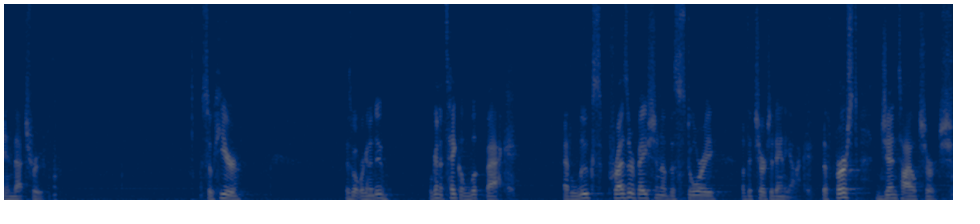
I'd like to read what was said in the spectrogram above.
in that truth. So, here is what we're going to do we're going to take a look back at Luke's preservation of the story of the church at Antioch, the first Gentile church.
